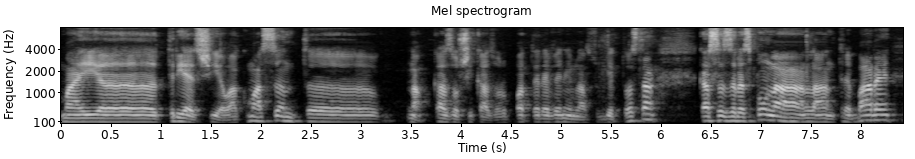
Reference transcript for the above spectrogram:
mai uh, triez și eu. Acum sunt uh, na, cazuri și cazuri. Poate revenim la subiectul ăsta. Ca să-ți răspund la, la întrebare,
